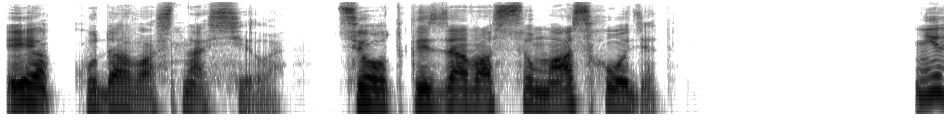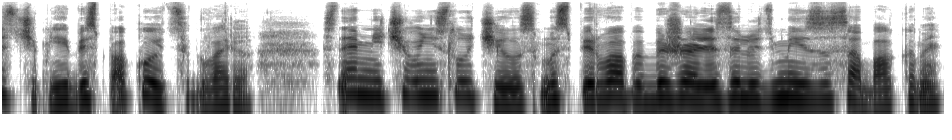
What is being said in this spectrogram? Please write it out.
«Эк, куда вас носила? Тетка из-за вас с ума сходит». «Незачем ей беспокоиться, — говорю. С нами ничего не случилось. Мы сперва побежали за людьми и за собаками,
